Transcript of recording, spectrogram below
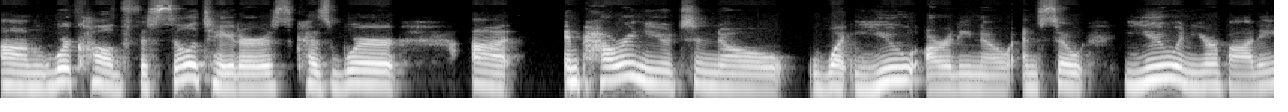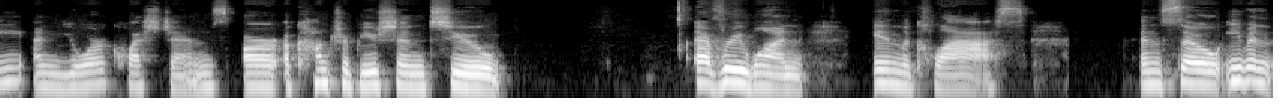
Um, we're called facilitators because we're uh, empowering you to know what you already know. And so you and your body and your questions are a contribution to everyone in the class. And so even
